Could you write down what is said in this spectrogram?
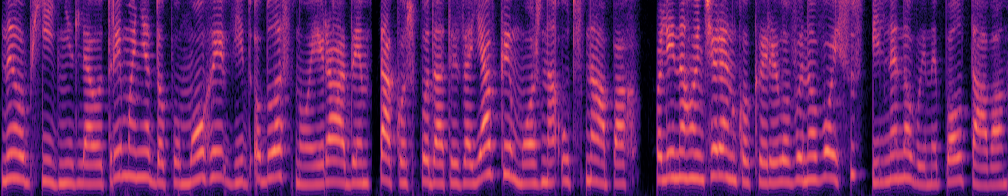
необхідні для отримання допомоги від обласної ради. Також подати заявки можна у ЦНАПах. Поліна Гончаренко, Кирило Виновой, Суспільне новини Полтава.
